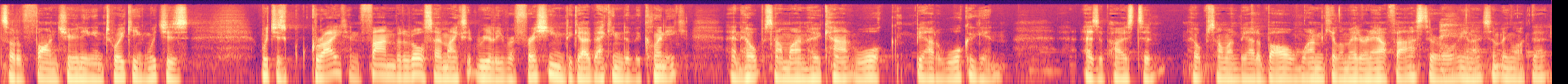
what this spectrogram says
sort of fine tuning and tweaking, which is which is great and fun, but it also makes it really refreshing to go back into the clinic and help someone who can't walk be able to walk again, as opposed to help someone be able to bowl one kilometre an hour faster or you know something like that.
